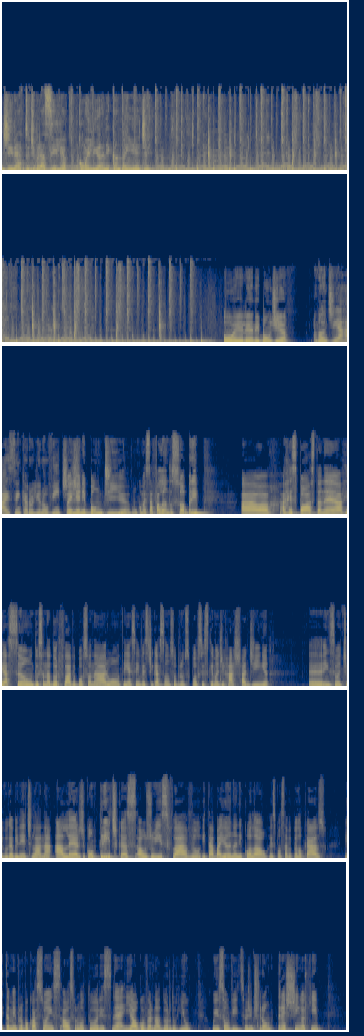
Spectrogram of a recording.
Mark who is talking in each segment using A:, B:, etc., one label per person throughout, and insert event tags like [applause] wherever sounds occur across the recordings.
A: Direto de Brasília, com Eliane Cantanhede.
B: Oi, Eliane, bom dia.
C: Bom dia, Raíssa e Carolina ouvintes.
D: Oi, Eliane, bom dia. Vamos começar falando sobre a, a resposta, né, a reação do senador Flávio Bolsonaro ontem, essa investigação sobre um suposto esquema de rachadinha é, em seu antigo gabinete lá na Alerj, com críticas ao juiz Flávio Itabaiana Nicolau, responsável pelo caso, e também provocações aos promotores né, e ao governador do Rio, Wilson Witzel. A gente tirou um trechinho aqui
